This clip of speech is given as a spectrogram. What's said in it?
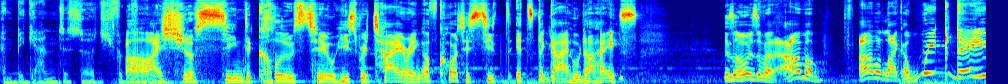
and began to search for Oh, I should have seen the clues too. He's retiring. Of course, it's it's the guy who dies. It's always about I'm a I'm like a week day,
